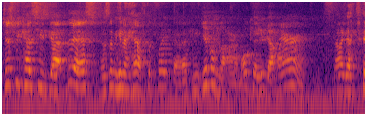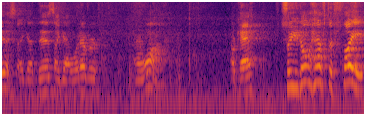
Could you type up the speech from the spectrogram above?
just because he's got this doesn't mean I have to fight that. I can give him the arm. Okay, you got my arm. Now I got this, I got this, I got whatever I want. Okay? So you don't have to fight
